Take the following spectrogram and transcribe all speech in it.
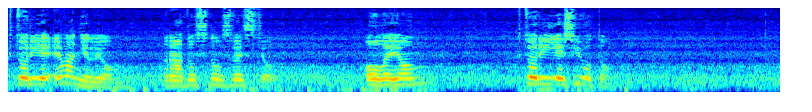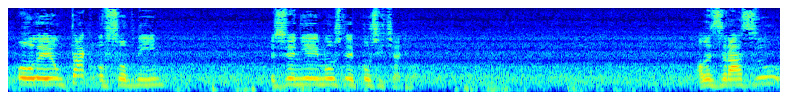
ktorý je evaneliom, radosnou zväzťou, olejom, ktorý je životom, olejom tak osobným, že nie je možné požičať ho. Ale zrazu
